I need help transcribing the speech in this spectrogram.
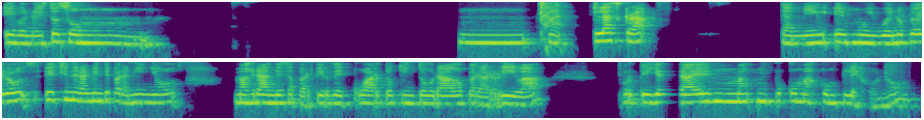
Y bueno, estos son... Mm, ah, Classcraft también es muy bueno, pero es generalmente para niños más grandes a partir de cuarto, quinto grado para arriba, porque ya es un poco más complejo, ¿no?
